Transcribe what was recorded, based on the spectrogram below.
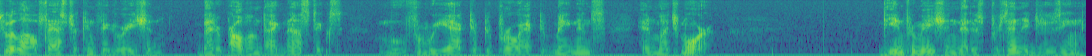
to allow faster configuration, better problem diagnostics, move from reactive to proactive maintenance, and much more. The information that is presented using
